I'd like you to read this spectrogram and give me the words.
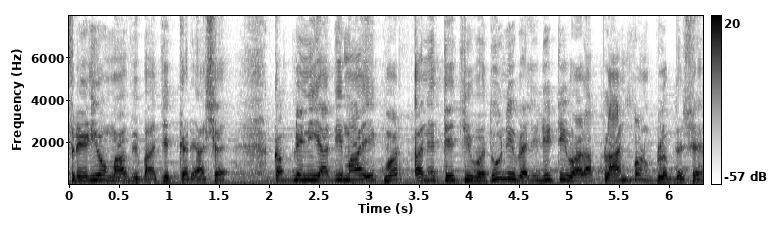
શ્રેણીઓમાં વિભાજિત કર્યા છે. કંપનીની યાદીમાં એક વર્ષ અને તેથી વધુની વેલિડિટીવાળા પ્લાન પણ ઉપલબ્ધ છે.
